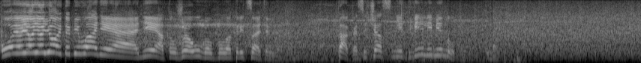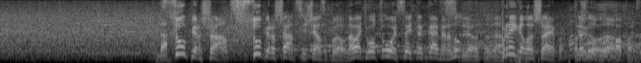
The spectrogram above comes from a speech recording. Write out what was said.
Ой-ой-ой-ой, добивание! Нет, уже угол был отрицательный. Так, а сейчас не две ли минуты? Да. Супер шанс. Супер шанс сейчас был. Давайте вот, ой, с этой камеры. Ну, Слета, да. прыгала шайба. Прыгала, Тяжело было да. попасть.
